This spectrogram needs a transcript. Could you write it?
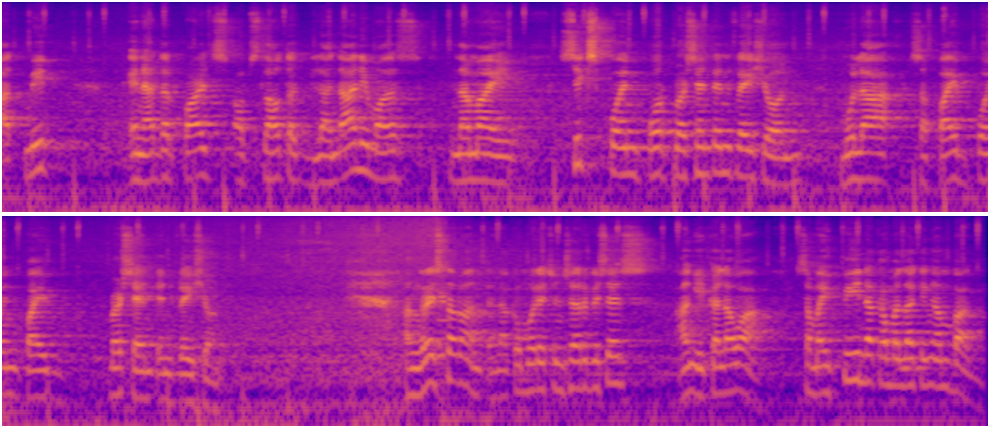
at meat and other parts of slaughtered land animals na may 6.4% inflation mula sa 5.5% inflation. Ang restaurant and accommodation services ang ikalawa sa may pinakamalaking ambag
